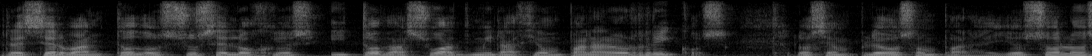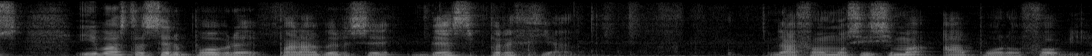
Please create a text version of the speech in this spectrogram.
reservan todos sus elogios y toda su admiración para los ricos, los empleos son para ellos solos y basta ser pobre para verse despreciado. La famosísima aporofobia.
